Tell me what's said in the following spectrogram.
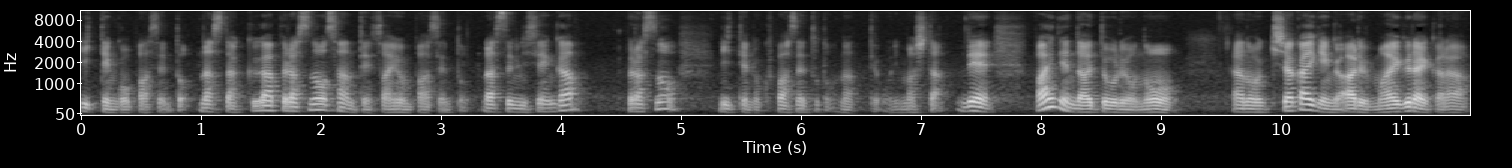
1.5%、ナスダックがプラスの3.34%、ラッセル2000がプラスの2.6%となっておりました。で、バイデン大統領のあの記者会見がある前ぐらいから、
